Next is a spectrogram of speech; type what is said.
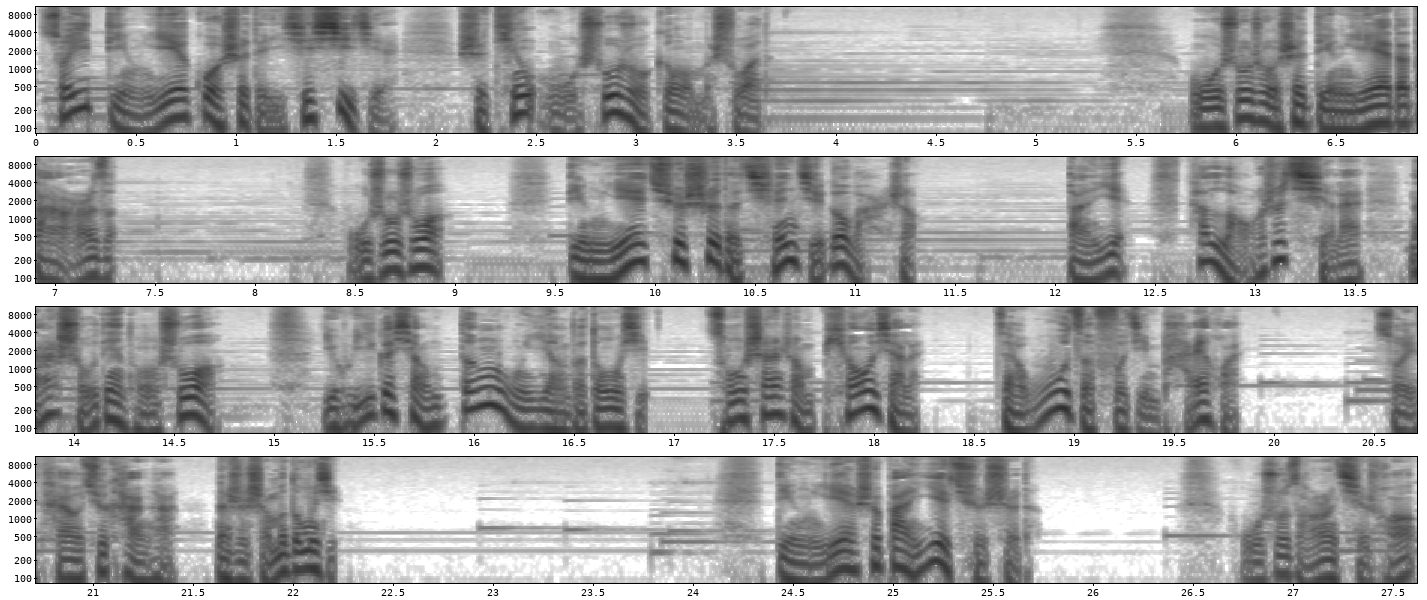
所以顶爷过世的一些细节是听武叔叔跟我们说的。武叔叔是顶爷爷的大儿子。武叔说，顶爷去世的前几个晚上，半夜他老是起来拿手电筒说，有一个像灯笼一样的东西从山上飘下来，在屋子附近徘徊，所以他要去看看那是什么东西。顶爷是半夜去世的，五叔早上起床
